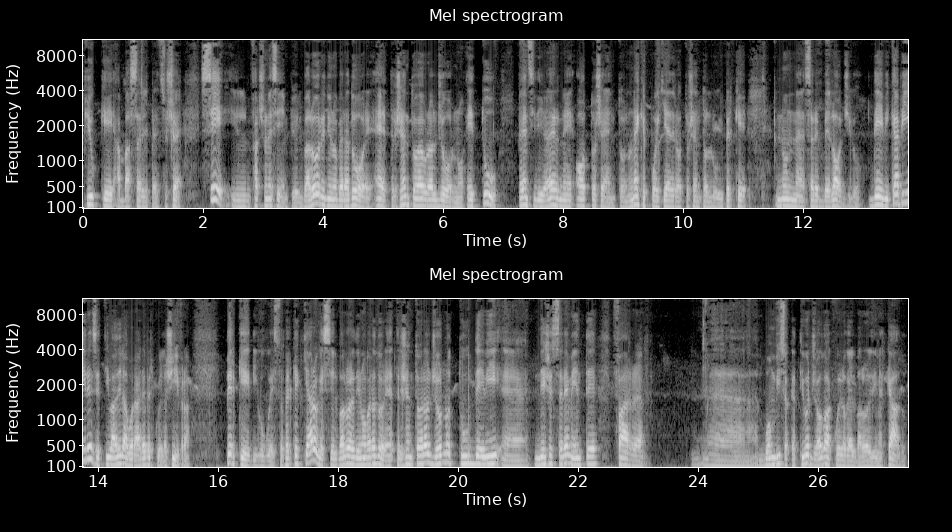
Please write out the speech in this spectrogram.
più che abbassare il prezzo. Cioè, se il- faccio un esempio, il valore di un operatore è 300 euro al giorno e tu pensi di averne 800, non è che puoi chiedere 800 a lui perché non sarebbe logico. Devi capire se ti va di lavorare per quella cifra. Perché dico questo? Perché è chiaro che se il valore di un operatore è 300 euro al giorno, tu devi eh, necessariamente far eh, buon viso a cattivo gioco a quello che è il valore di mercato.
